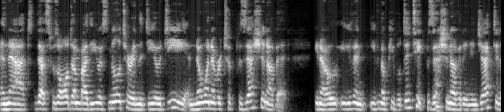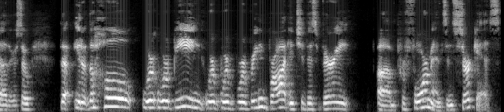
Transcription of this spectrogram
and that this was all done by the U.S. military and the DoD, and no one ever took possession of it. You know, even even though people did take possession of it and injected others. So the you know the whole we're we're being we're we're, we're being brought into this very um, performance and circus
